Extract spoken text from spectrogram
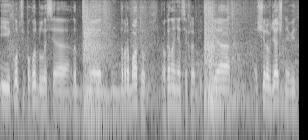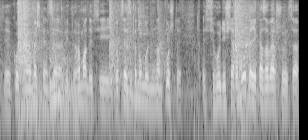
І хлопці погодилися е, добробату на виконання цих робіт. Я щиро вдячний від е, кожного мешканця, від громади всієї, бо це зекономлені нам кошти. Сьогоднішня робота, яка завершується,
